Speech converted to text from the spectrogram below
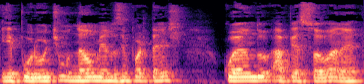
E por último, não menos importante, quando a pessoa né,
